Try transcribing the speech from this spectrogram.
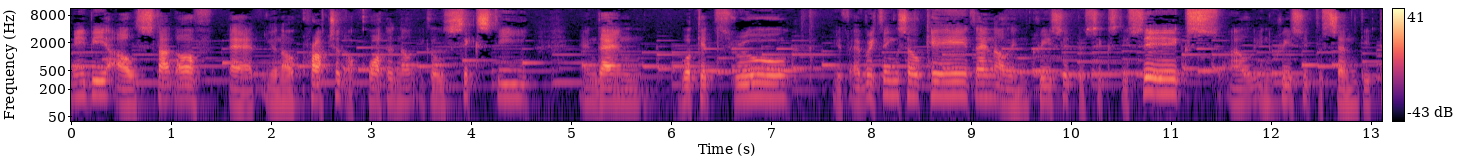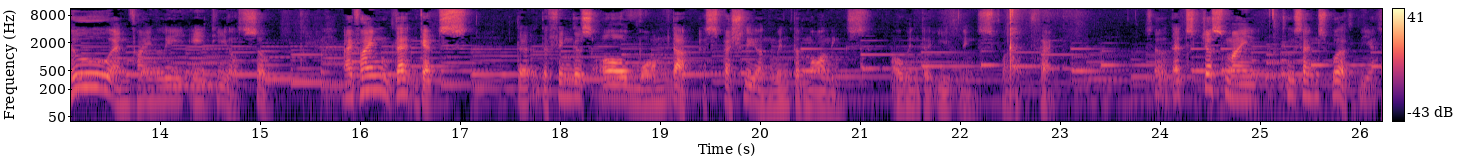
maybe I'll start off at you know crotchet or quarter note equals 60 and then work it through If everything's okay, then I'll increase it to 66, I'll increase it to 72, and finally 80 or so. I find that gets the, the fingers all warmed up, especially on winter mornings or winter evenings for that fact. So that's just my two cents worth, yes.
